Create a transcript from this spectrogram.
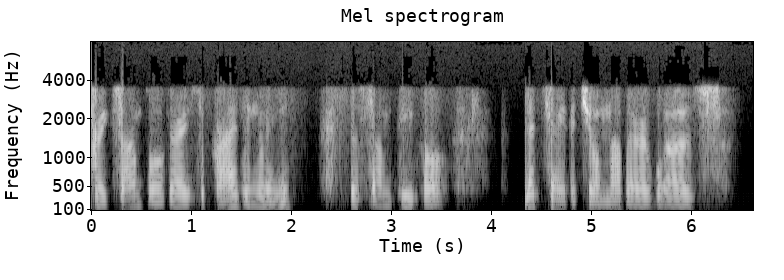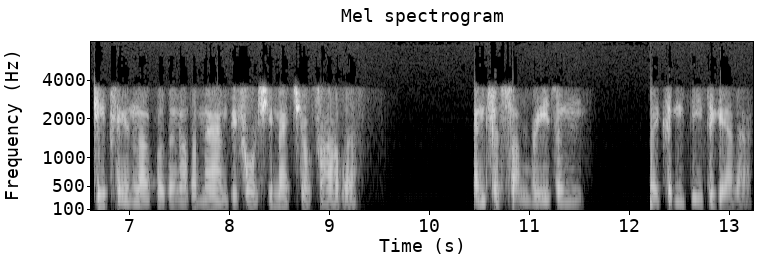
For example, very surprisingly, for some people, let's say that your mother was deeply in love with another man before she met your father. And for some reason, they couldn't be together,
